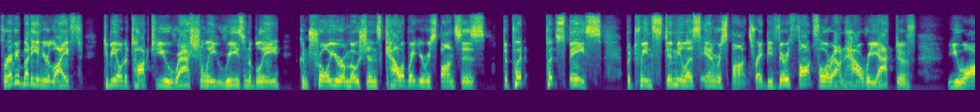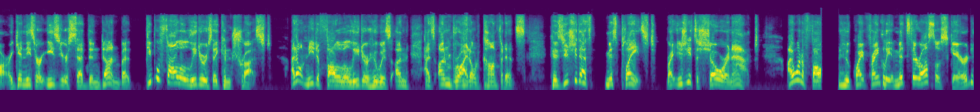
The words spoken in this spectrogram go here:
for everybody in your life to be able to talk to you rationally, reasonably, control your emotions, calibrate your responses, to put put space between stimulus and response, right? Be very thoughtful around how reactive you are. Again, these are easier said than done, but people follow leaders they can trust. I don't need to follow a leader who is un, has unbridled confidence because usually that's misplaced, right? Usually it's a show or an act. I want to follow who, quite frankly, admits they're also scared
